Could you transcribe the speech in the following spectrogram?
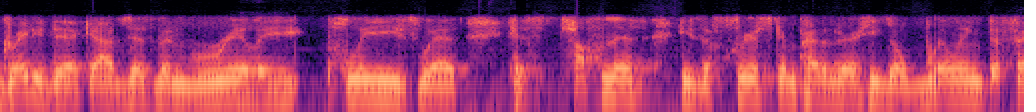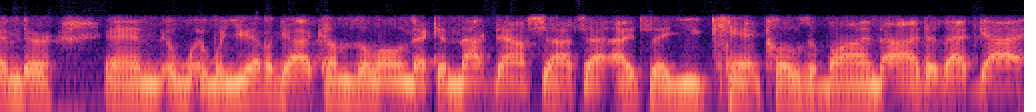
Grady Dick, I've just been really pleased with his toughness. He's a fierce competitor. He's a willing defender. And when you have a guy comes along that can knock down shots, I'd say you can't close a blind eye to that guy.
